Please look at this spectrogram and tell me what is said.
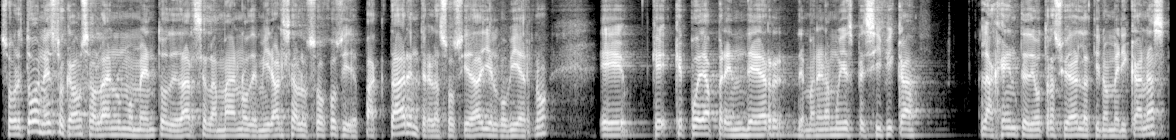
sobre todo en esto que vamos a hablar en un momento, de darse la mano, de mirarse a los ojos y de pactar entre la sociedad y el gobierno, eh, que, puede aprender de manera muy específica la gente de otras ciudades latinoamericanas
